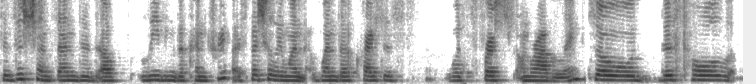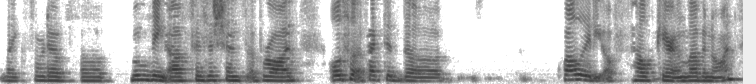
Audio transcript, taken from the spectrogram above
physicians ended up leaving the country, especially when, when the crisis was first unraveling. So this whole like sort of uh, moving of physicians abroad also affected the quality of healthcare in Lebanon.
